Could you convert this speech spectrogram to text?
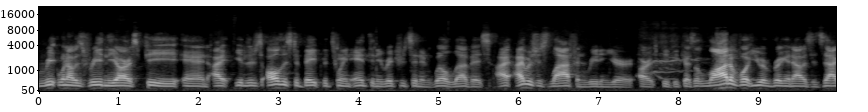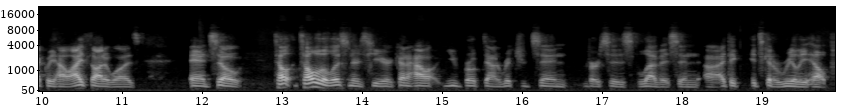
re- when I was reading the RSP, and I you know, there's all this debate between Anthony Richardson and Will Levis. I, I was just laughing reading your RSP because a lot of what you were bringing out is exactly how I thought it was, and so tell tell the listeners here kind of how you broke down Richardson versus Levis, and uh, I think it's going to really help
